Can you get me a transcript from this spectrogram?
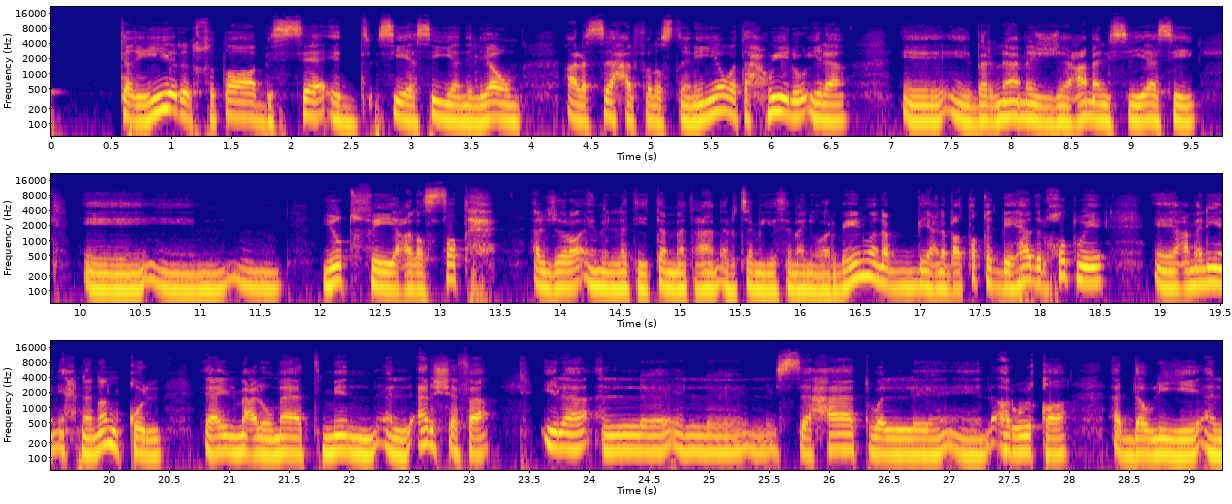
تغيير الخطاب السائد سياسيا اليوم على الساحة الفلسطينية وتحويله إلى برنامج عمل سياسي يضفي على السطح الجرائم التي تمت عام 1948 وأنا يعني بعتقد بهذه الخطوة آه، عمليا إحنا ننقل المعلومات من الأرشفة إلى الساحات والأروقة الدولية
